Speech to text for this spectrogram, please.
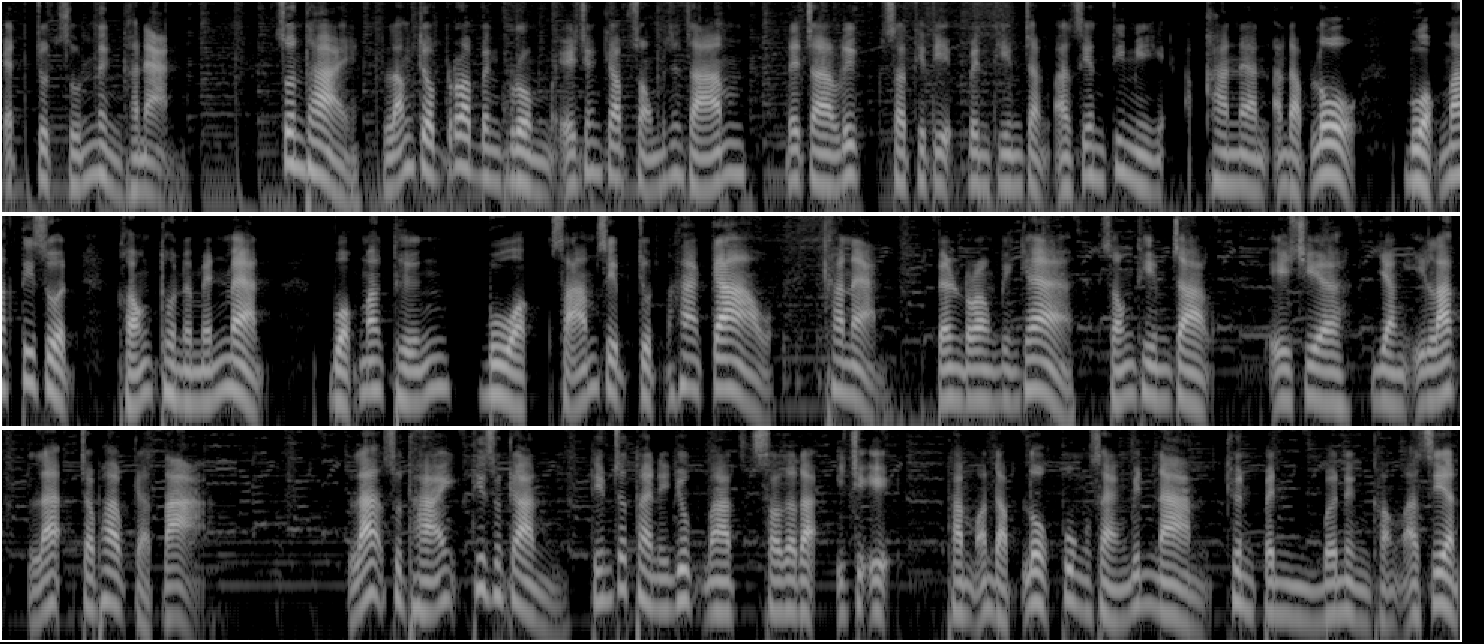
41.01 คะแนนส่วนไทยหลังจบรอบเป็นกลุ่มเอเชียนคัพ 2013 ได้จารึกสถิติเป็นทีมจากอาเซียนที่มีคะแนนอันดับโลกบวกมากที่สุดของทัวร์นาเมนต์แมตช์ บวกมากถึงบวก 30.59คะแนนเป็นรองเพียงแค่ 2 ทีมจากเอเชียอย่างอิรักและเจ้าภาพกาตาร์และสุดท้ายที่สุดกัน ทีมชาติไทยในยุคมาซาดะอิชิอิทำอันดับโลกพุ่งแซงเวียดนามขึ้นเป็นเบอร์หนึ่งของอาเซียน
